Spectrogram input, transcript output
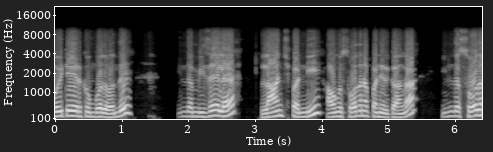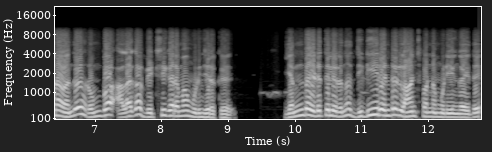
போயிட்டே இருக்கும்போது வந்து இந்த மிசைலை லான்ச் பண்ணி அவங்க சோதனை பண்ணியிருக்காங்க இந்த சோதனை வந்து ரொம்ப அழகா வெற்றிகரமாக முடிஞ்சிருக்கு. எந்த இடத்துல இருந்தும் திடீரென்று லான்ச் பண்ண முடியுங்க இது?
